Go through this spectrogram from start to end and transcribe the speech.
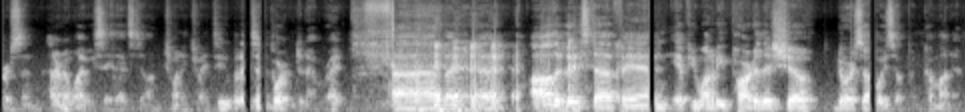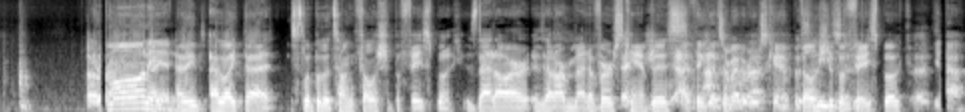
person. I don't know why we say that still in 2022, but it's important to know, right? Uh, but uh, all the good stuff, and if you want to be part of this show, doors always open. Come on in. All Come right. on I, in. I think I like that slip of the tongue. Fellowship of Facebook. Is that our is that our metaverse campus? I think that's our metaverse campus. Fellowship of to be. Facebook. Uh, Yeah,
